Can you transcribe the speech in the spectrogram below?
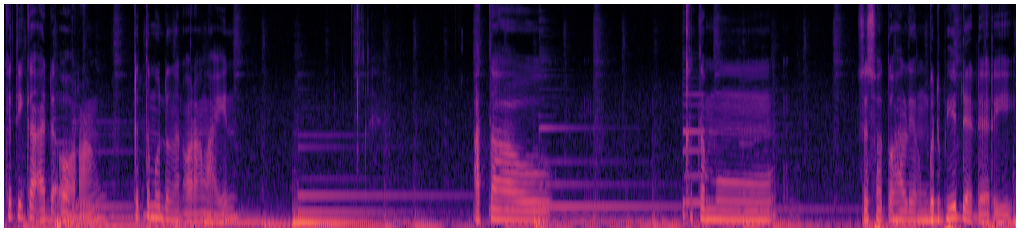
ketika ada orang ketemu dengan orang lain atau ketemu sesuatu hal yang berbeda dari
